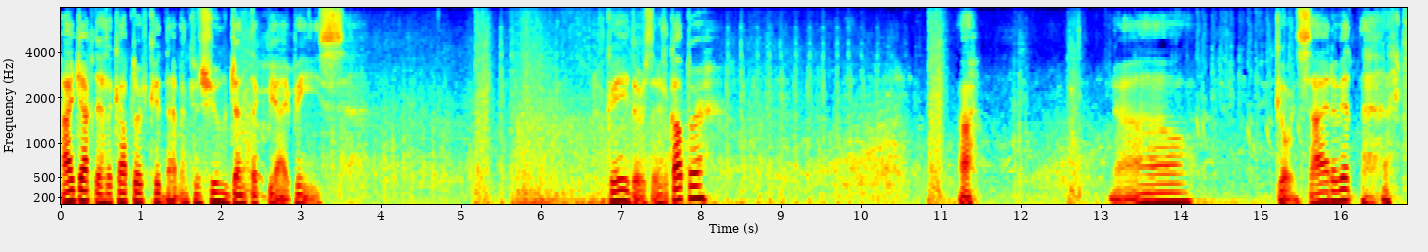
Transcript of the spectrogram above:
Hijack the helicopter, kidnap and consume Gentek VIPs. Okay, there's the helicopter. Ah. Now go inside of it.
